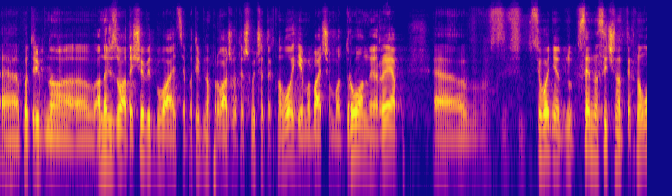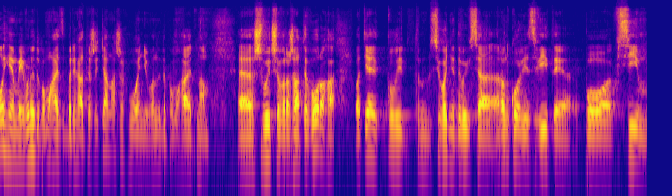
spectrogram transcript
Е, Потрібно аналізувати, що відбувається. Потрібно впроваджувати швидше технології. Ми бачимо дрони, реп. Е, Сьогодні ну, все насичено технологіями, і вони допомагають зберігати життя наших воїнів. Вони допомагають нам е, швидше вражати ворога. От я коли там сьогодні дивився ранкові звіти по всім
